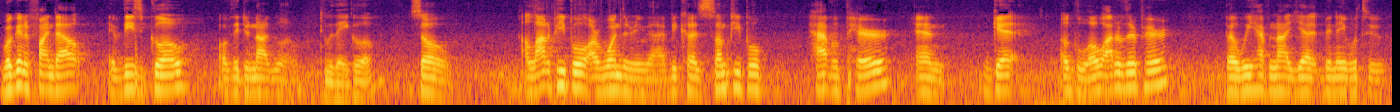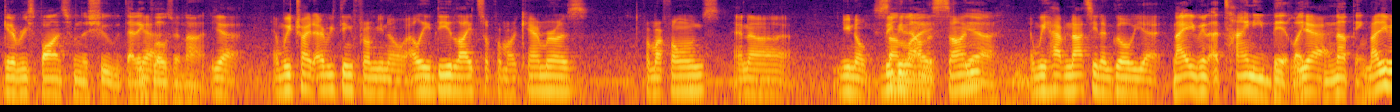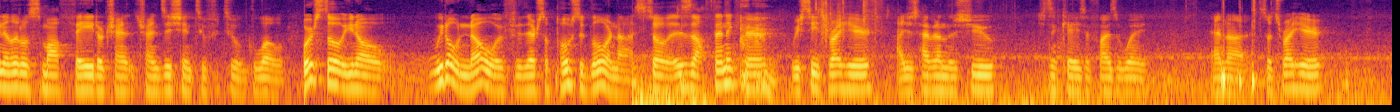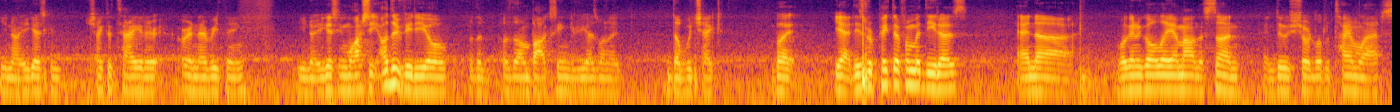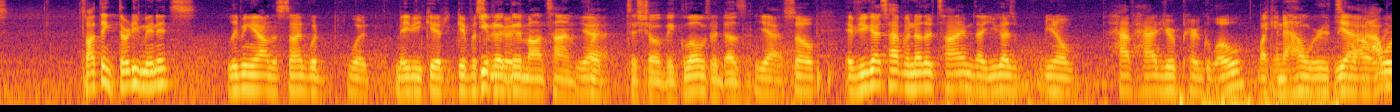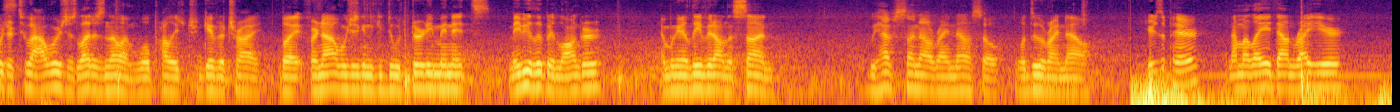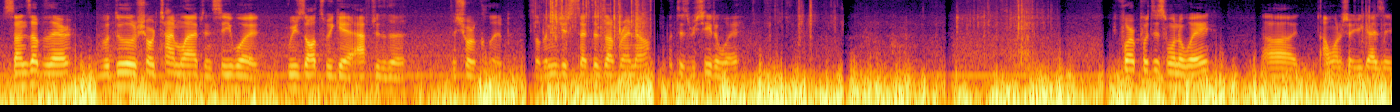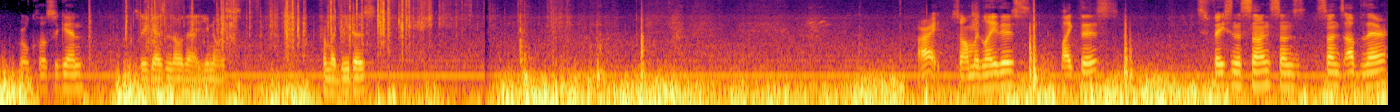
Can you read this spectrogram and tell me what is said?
We're gonna find out if these glow or if they do not glow. Do they glow? So, a lot of people are wondering that because some people have a pair and get a glow out of their pair, but we have not yet been able to. Get a response from the shoe that it Yeah. glows or not. Yeah, and we tried everything from you know LED lights from our cameras, from our phones, and uh, you know leaving it on the sun. yeah. And we have not seen a glow yet. Not even a tiny bit, like yeah, nothing. Not even a little small fade or tran- transition to to a glow. We're still, you know, we don't know if they're supposed to glow or not. So this is authentic pair. Receipts right here. I just have it on the shoe, just in case it flies away. And uh, so it's right here. You know, you guys can check the tag or, or and everything. You know, you guys can watch the other video for the of the unboxing if you guys want to double check. But yeah, these were picked up from Adidas, and uh, we're gonna go lay them out in the sun and do a short little time lapse. So I think 30 minutes leaving it out in the sun would would maybe give give us Give it a good amount of time Yeah. it to show if it glows or doesn't. Yeah. So if you guys have another time that you guys you know have had your pair glow, Like an hour, two yeah, hours. hours or two hours, just let us know and we'll probably give it a try. But for now, we're just gonna do 30 minutes, maybe a little bit longer, and we're gonna leave it out in the sun. We have sun out right now, so we'll do it right now. Here's a pair, and I'm gonna lay it down right here. Sun's up there. We'll do a little short time lapse and see what results we get after the, the short clip. So let me just set this up right now. Put this receipt away. Before I put this one away, uh, I want to show you guys it real close again, so you guys know that you know it's from Adidas. All right, so I'm gonna lay this like this. It's facing the sun. Sun's sun's up there.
